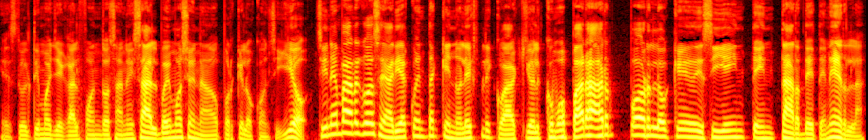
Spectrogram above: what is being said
Este último llega al fondo sano y salvo, emocionado porque lo consiguió. Sin embargo, se daría cuenta que no le explicó a Kyo el cómo parar, por lo que decide intentar detenerla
